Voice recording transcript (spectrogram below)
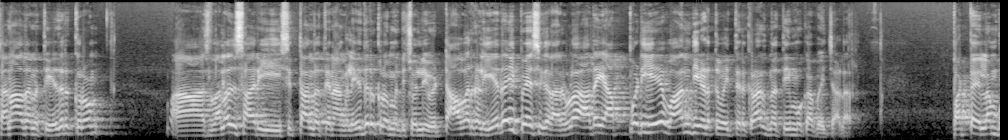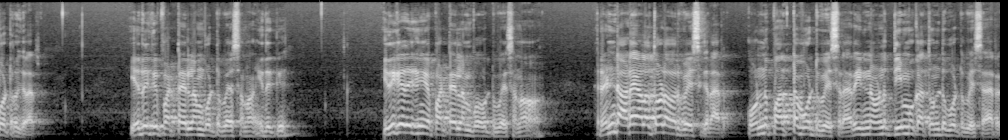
சனாதனத்தை எதிர்க்கிறோம் வலதுசாரி சித்தாந்தத்தை நாங்கள் எதிர்க்கிறோம் என்று சொல்லிவிட்டு அவர்கள் எதை பேசுகிறார்களோ அதை அப்படியே வாந்தி எடுத்து வைத்திருக்கிறார் இந்த திமுக பேச்சாளர். பட்டை எல்லாம் போட்டிருக்கிறார். எதுக்கு பட்டை எல்லாம் போட்டு பேசணும் இதுக்கு? இதுக்கு எதுக்கு இங்கே பட்டை எல்லாம் போட்டு பேசணும்? ரெண்டு அடையாளத்தோடு அவர் பேசுகிறார். ஒன்று பட்டை போட்டு பேசுகிறார் இன்னொன்று திமுக துண்டு போட்டு பேசுகிறார்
